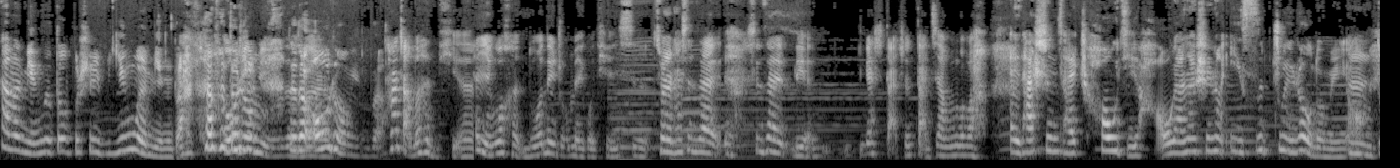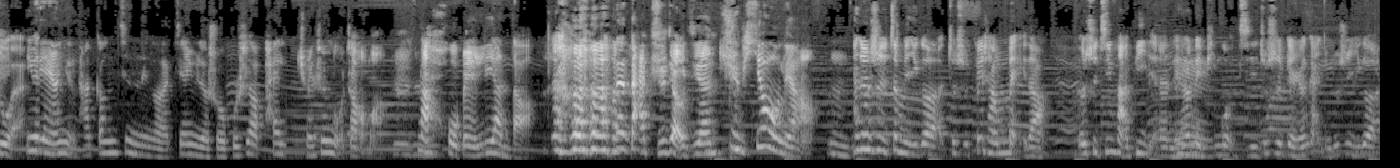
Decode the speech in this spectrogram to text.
他们名字都不是英文名字，他们都是名字，对，都是欧。洲名字。他长得很甜，他演过很多那种美国甜心，虽然他现在 现在脸应该是打针打僵了吧？哎，他身材超级好，我感觉他身上一丝赘肉都没有。嗯，对，因为电影里他刚进那个监狱的时候，不是要拍全身裸照吗？嗯那后背练的，那大直角肩巨漂亮。嗯，她就是这么一个，就是非常美的，又是金发碧眼，脸上那嗯苹果肌，就是给人感觉就是一个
